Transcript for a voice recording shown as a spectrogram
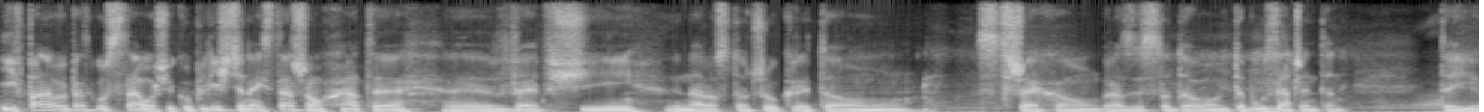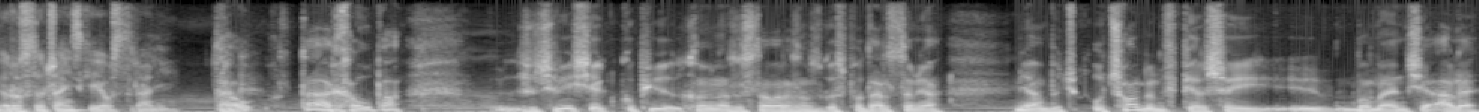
I w Pana wypadku stało się. Kupiliście najstarszą chatę e, we wsi na Roztoczu, krytą strzechą wraz ze stodołą i to był zaczęt ten, tej roztoczańskiej Australii. Tak? Chał, tak, chałupa. Rzeczywiście kupi, została razem z gospodarstwem. Ja miałem być uczonym w pierwszej y, momencie, ale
